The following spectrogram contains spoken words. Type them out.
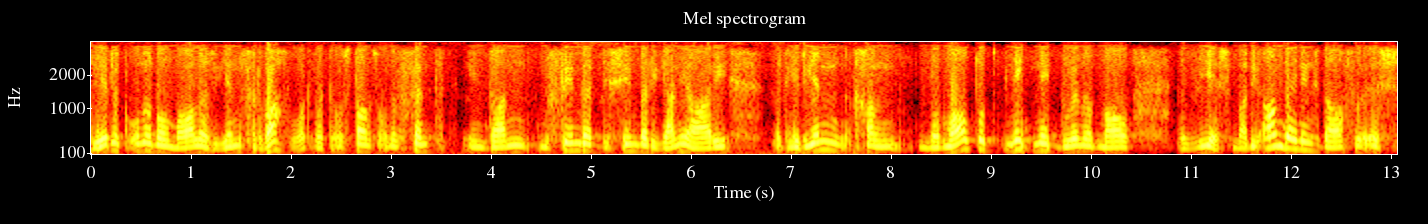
redelik ondernormale reën verwag word wat ons tans ondervind en dan November, Desember, Januarie dat die reën gaan normaal tot net net bo normaal wees, maar die aanduidings daarvoor is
